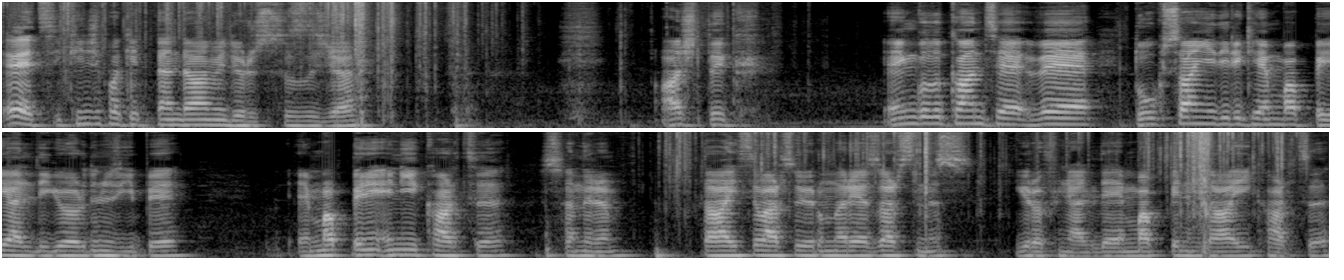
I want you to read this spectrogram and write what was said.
Evet ikinci paketten devam ediyoruz hızlıca. Açtık. N'Golo Kante ve 97'lik Mbappe geldi gördüğünüz gibi. Mbappe'nin en iyi kartı sanırım. Daha iyisi varsa yorumlara yazarsınız. Euro finalde Mbappe'nin daha iyi kartı.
